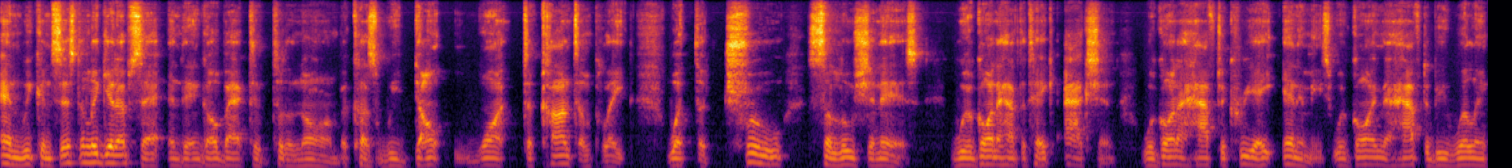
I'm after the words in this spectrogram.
and we consistently get upset and then go back to, to the norm because we don't want to contemplate what the true solution is. We're going to have to take action. We're going to have to create enemies. We're going to have to be willing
